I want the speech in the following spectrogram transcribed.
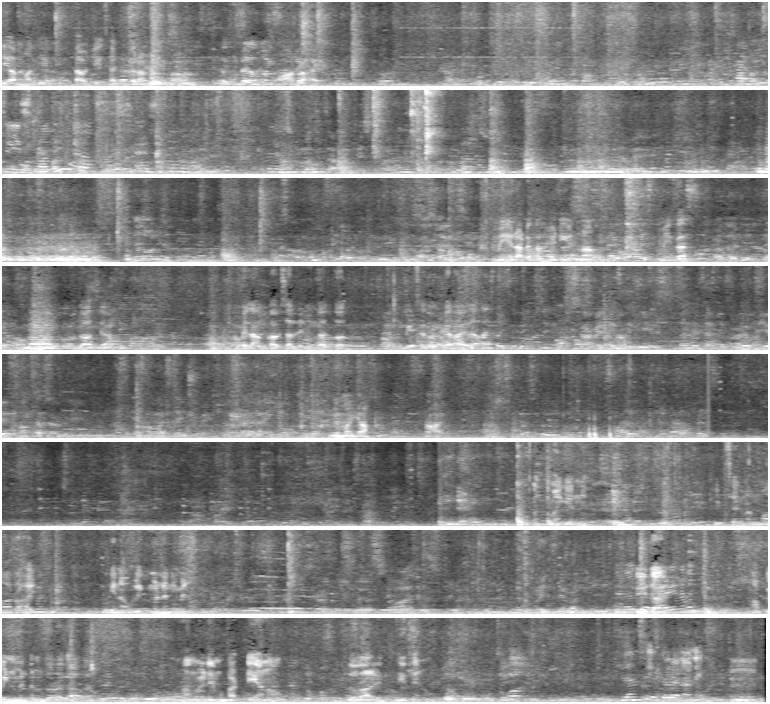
ටිකක් මදි. තව චීස් ඇඩ් කරන්න එපා. බැලුම් මාරහයි. චීස් වගේ. මේ රටක හැටියට නම් මේක උදාසයක්. අපේ ලංකාවේ සල්ලි වලින් ගත්තොත් පිටසක රුපියල් 6000. මේ මයියා. හරි. තමයි කියන්නේ පිට්ස් එක නම් මාරයි. ඒ නවුල ඉක්මනට නිවෙනවා. සීජන් අපි ඉන්න මෙතන දොර ගාව. හැම වෙලේම කට්ටිය යනවා. දොර අරින් හිතෙනවා. දැන් සීතල වෙලානේ. හ්ම්.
